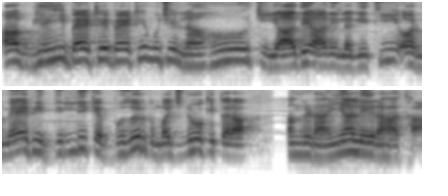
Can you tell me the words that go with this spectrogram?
अब यहीं बैठे बैठे मुझे लाहौर की यादें आने लगी थी और मैं भी दिल्ली के बुज़ुर्ग मजनुओं की तरह अंगड़ाइयाँ ले रहा था।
